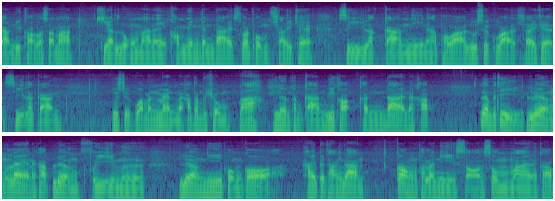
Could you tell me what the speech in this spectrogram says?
การวิเคราะห์ก็สามารถเขียนลงมาในคอมเมนต์กันได้ ส่วนผมใช้แค่ 4 หลักการนี้นะครับ เพราะว่ารู้สึกว่าใช้แค่ 4 หลักการ รู้สึกว่ามันแม่นนะครับท่านผู้ชมมาเริ่มทำการวิเคราะห์กันได้นะครับ เริ่มไปที่เรื่องแรกนะครับ เรื่องฝีมือ เรื่องนี้ผมก็ให้ไปทางด้านกล้องธรณีสอสมหมายนะครับ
